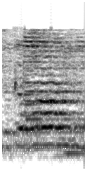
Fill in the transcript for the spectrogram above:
gone.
